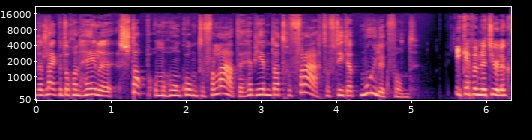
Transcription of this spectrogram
Dat lijkt me toch een hele stap om Hongkong te verlaten. Heb je hem dat gevraagd of hij dat moeilijk vond? Ik heb hem natuurlijk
